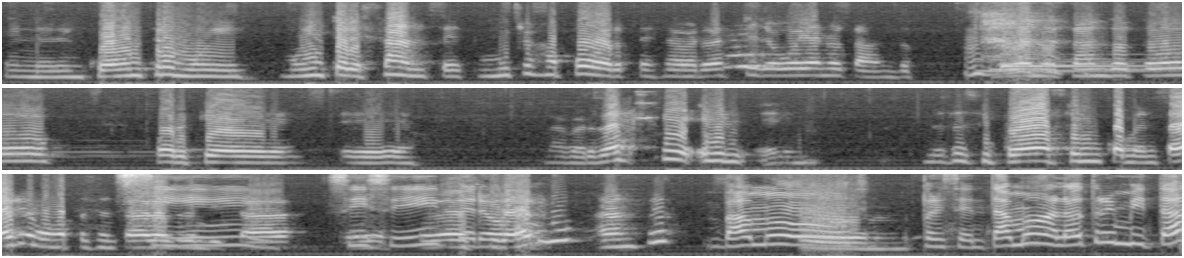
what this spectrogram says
en el encuentro, muy muy interesante, muchos aportes, la verdad es que yo voy anotando, voy anotando todo porque eh, la verdad es que en- en- no sé si puedo hacer un comentario, vamos a presentar a la otra Sí, invitada. sí, ¿Puedo- sí, pero- decir algo antes? Vamos, Eh, presentamos a la otra invitada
